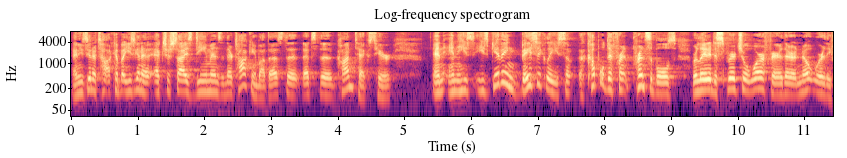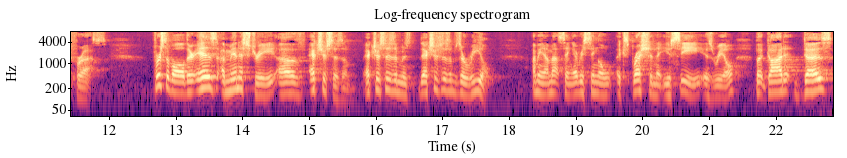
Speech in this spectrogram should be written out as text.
And he's going to talk about, he's going to exorcise demons, and they're talking about that. That's the, that's the context here. And, and he's, he's giving basically some, a couple different principles related to spiritual warfare that are noteworthy for us. First of all, there is a ministry of exorcism. Exorcism is, the exorcisms are real. I mean, I'm not saying every single expression that you see is real, but God does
